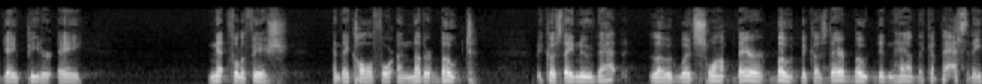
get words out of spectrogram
gave Peter a net full of fish and they called for another boat because they knew that load would swamp their boat because their boat didn't have the capacity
